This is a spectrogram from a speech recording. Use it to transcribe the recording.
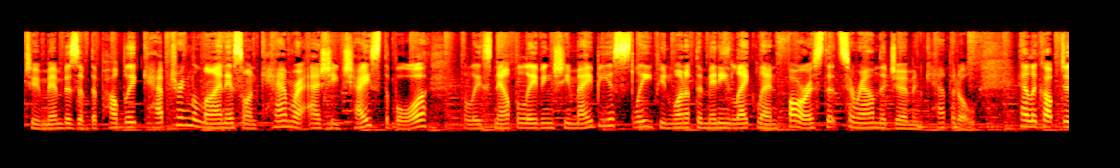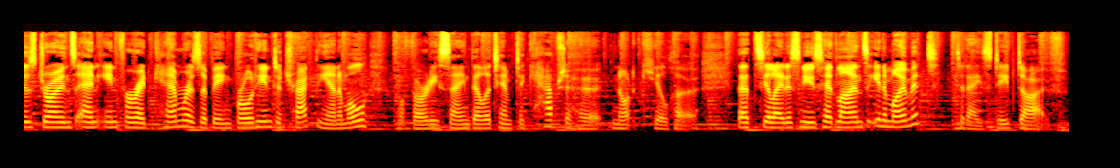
Two members of the public capturing the lioness on camera as she chased the boar. Police now believing she may be asleep in one of the many lakeland forests that surround the German capital. Helicopters, drones, and infrared cameras are being brought in to track the animal. Authorities saying they'll attempt to capture her, not kill her. That's your latest news headlines in a moment. Today's deep dive.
